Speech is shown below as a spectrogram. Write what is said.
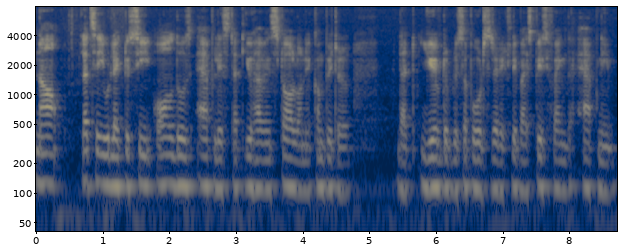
now let's say you would like to see all those app lists that you have installed on your computer that UFW supports directly by specifying the app name.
